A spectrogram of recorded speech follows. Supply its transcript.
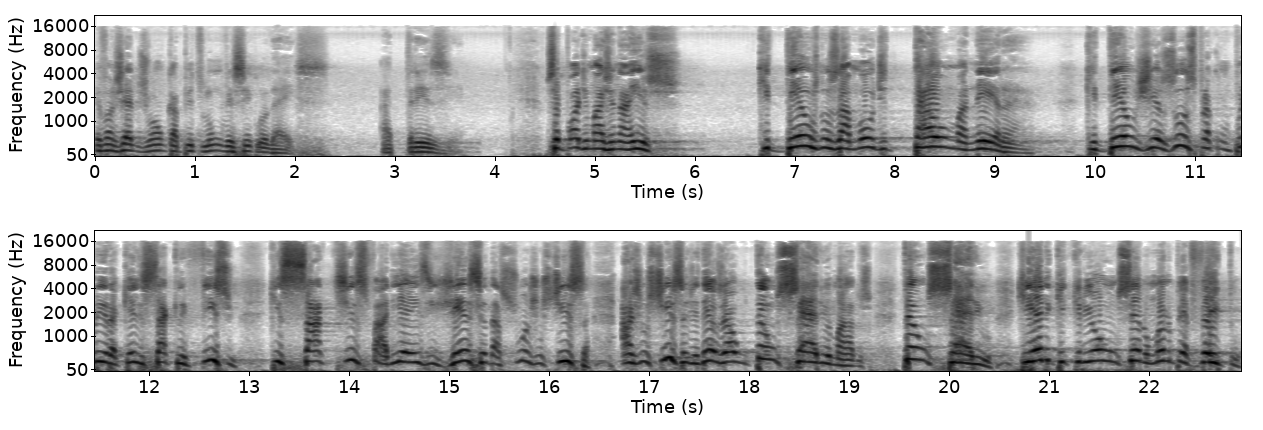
Evangelho de João, capítulo 1, versículo 10 a 13. Você pode imaginar isso? Que Deus nos amou de tal maneira que deu Jesus para cumprir aquele sacrifício que satisfaria a exigência da sua justiça. A justiça de Deus é algo tão sério, amados, tão sério, que ele que criou um ser humano perfeito,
